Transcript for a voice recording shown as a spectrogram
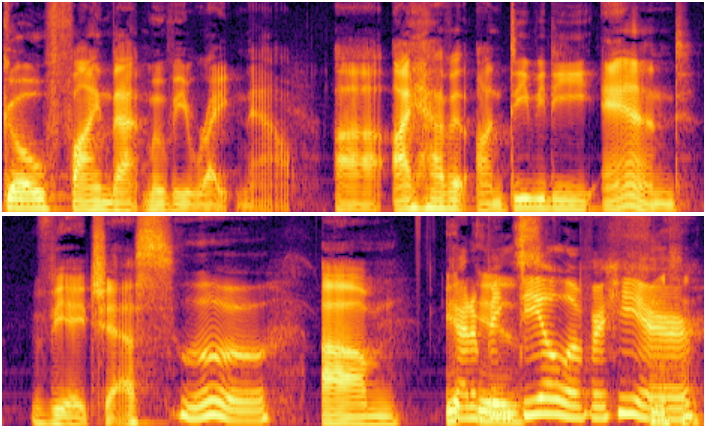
go find that movie right now. Uh, I have it on DVD and VHS. Ooh, Um, got a big is- deal over here.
